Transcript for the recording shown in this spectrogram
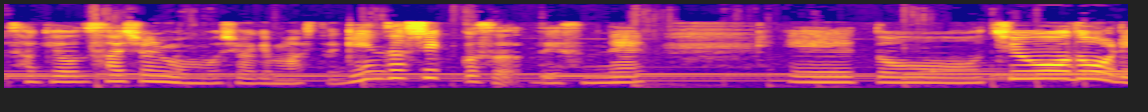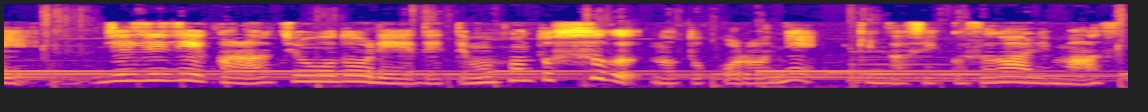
先ほど最初にも申し上げました銀座6ですね。えっ、ー、と、中央通り、GGG から中央通りへ出てもほんとすぐのところに銀座6があります。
